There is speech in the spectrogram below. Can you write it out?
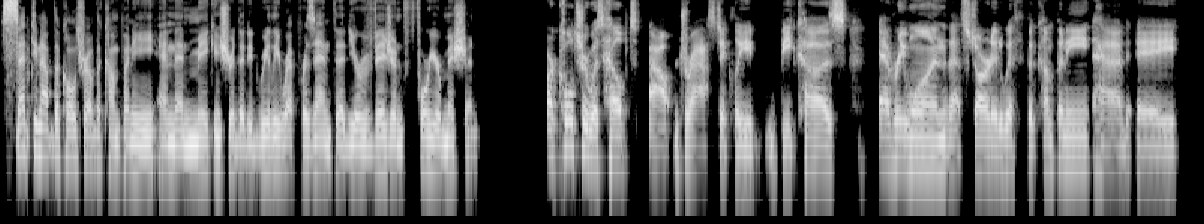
setting up the culture of the company and then making sure that it really represented your vision for your mission? Our culture was helped out drastically because everyone that started with the company had a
